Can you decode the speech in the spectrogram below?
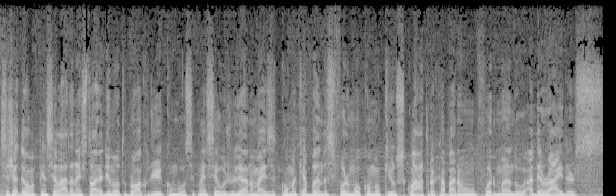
Você já deu uma pincelada na história ali no outro bloco de como você conheceu o Juliano, mas como é que a banda se formou? Como que os quatro acabaram formando a The Riders?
